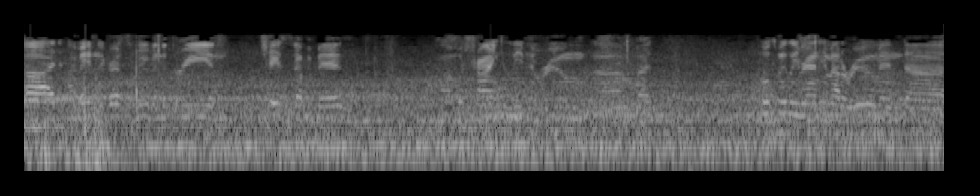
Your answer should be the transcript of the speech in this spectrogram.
Uh, I, made an aggressive move in the three and chased it up a bit. Um, was trying to leave him room, uh, but ultimately ran him out of room and uh,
